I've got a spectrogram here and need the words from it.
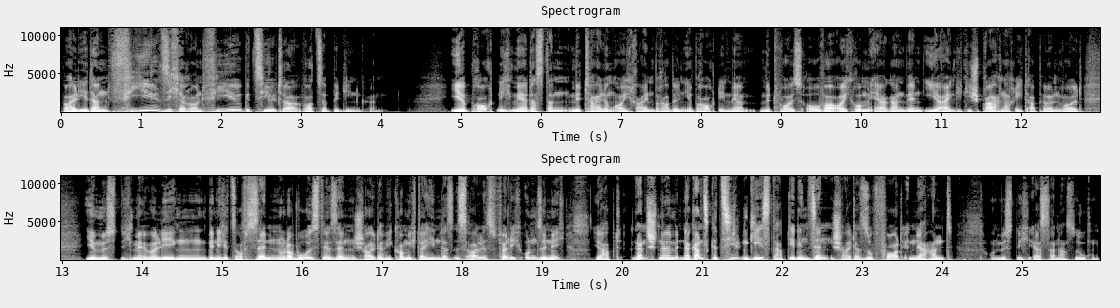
weil ihr dann viel sicherer und viel gezielter WhatsApp bedienen könnt. Ihr braucht nicht mehr, dass dann Mitteilungen euch reinbrabbeln. Ihr braucht nicht mehr mit Voice-Over euch rumärgern, wenn ihr eigentlich die Sprachnachricht abhören wollt. Ihr müsst nicht mehr überlegen, bin ich jetzt auf Senden oder wo ist der Sendenschalter, wie komme ich da hin? Das ist alles völlig unsinnig. Ihr habt ganz schnell mit einer ganz gezielten Geste habt ihr den Sendenschalter sofort in der Hand und müsst nicht erst danach suchen.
